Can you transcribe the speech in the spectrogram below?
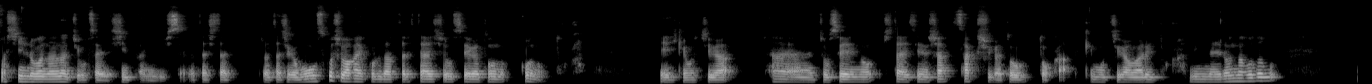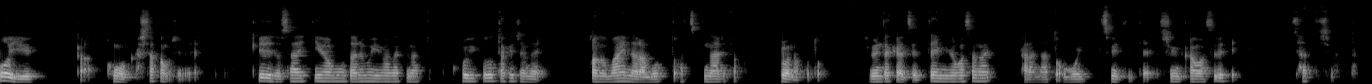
まあ、新郎が75歳で審判21歳。私た私がもう少し若い頃だったら対称性がどうのこうのとか、えー、気持ちが、あ女性の主体性の搾取がどうとか、気持ちが悪いとか、みんないろんなことを言うか、思うかしたかもしれない。けれど最近はもう誰も言わなくなった。こういうことだけじゃない。他の前ならもっと熱くなれたようなこと。自分だけは絶対見逃さないからなと思い詰めていた瞬間忘れて去ってしまった。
